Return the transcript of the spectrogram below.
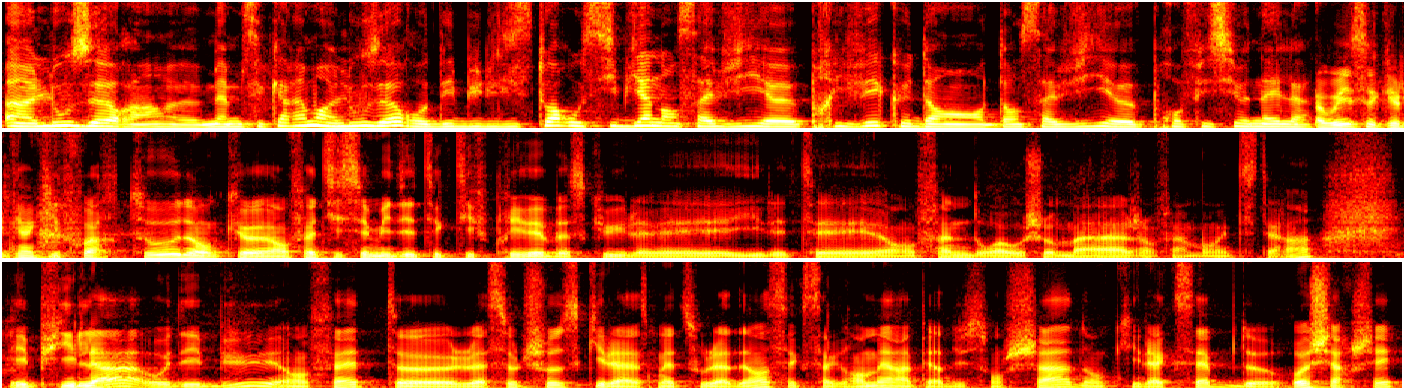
un loser, hein, même c'est carrément un loser au début de l'histoire, aussi bien dans sa vie privée que dans, dans sa vie professionnelle. Ah oui, c'est quelqu'un qui foire tout. Donc, en fait, il s'est mis détective privé parce qu'il avait, il était en fin de droit au chômage, enfin bon, etc. Et puis là, au début, en fait, la seule chose qu'il a à se mettre sous la dent, c'est que sa grand-mère a perdu son chat, donc il accepte de rechercher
